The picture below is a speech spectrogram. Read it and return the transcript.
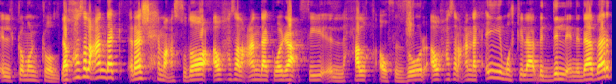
ال common cold لو حصل عندك رشح مع الصداع أو حصل عندك وجع في الحلق أو في الزور أو حصل عندك أي مشكلة بتدل إن ده برد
